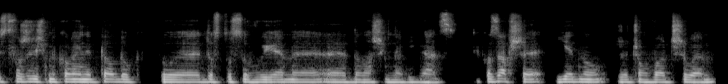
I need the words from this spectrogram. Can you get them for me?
Stworzyliśmy kolejny produkt, który dostosowujemy e, do naszej nawigacji. Tylko zawsze jedną rzeczą walczyłem,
